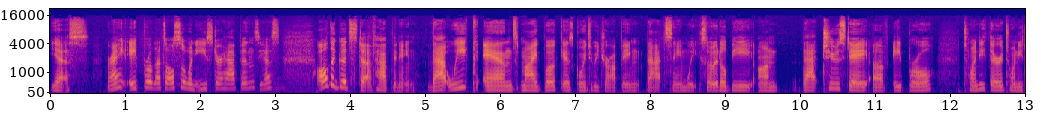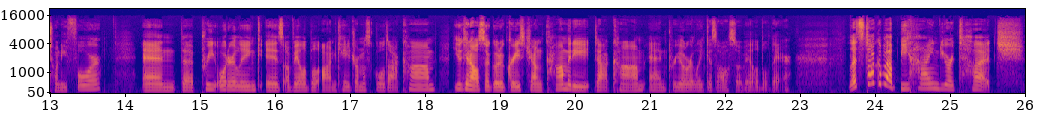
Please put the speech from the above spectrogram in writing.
Yes, right? April, that's also when Easter happens, yes? All the good stuff happening that week, and my book is going to be dropping that same week. So it'll be on that Tuesday of April 23rd, 2024. And the pre order link is available on kdramaschool.com. You can also go to gracejoungcomedy.com, and pre order link is also available there. Let's talk about Behind Your Touch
